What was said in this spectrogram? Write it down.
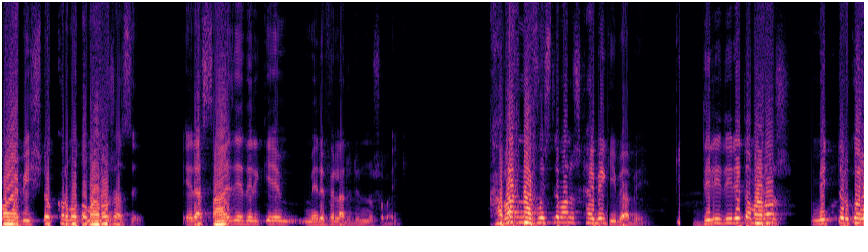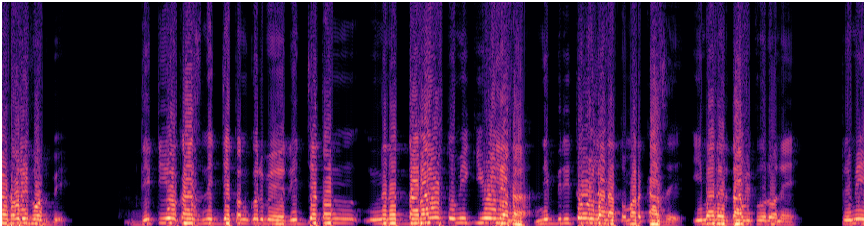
প্রায় বিশ লক্ষর মতো মানুষ আছে। এরা চায় যে এদেরকে মেরে ফেলার জন্য সবাইকে। খাবার না ফুসলে মানুষ খাইবে কীভাবে? ধীরে ধীরে তো মানুষ মৃত্যুর কোলে ঢলে পড়বে। দ্বিতীয় কাজ নির্যাতন করবে। নির্যাতনের দ্বারাই তুমি কি হইলে না? নিবৃত হইলে না তোমার কাজে, ইমানের দাবি পূরণে। তুমি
